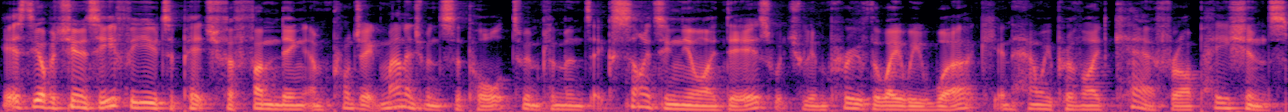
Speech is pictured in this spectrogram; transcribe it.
It's the opportunity for you to pitch for funding and project management support to implement exciting new ideas which will improve the way we work and how we provide care for our patients.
